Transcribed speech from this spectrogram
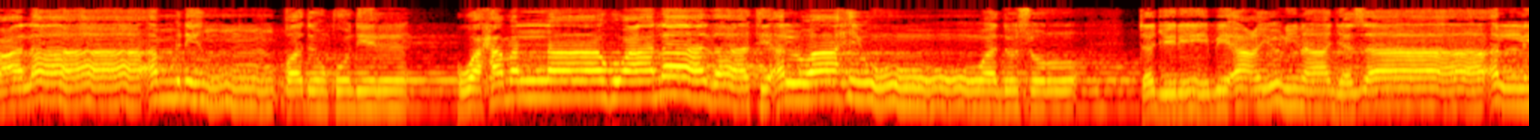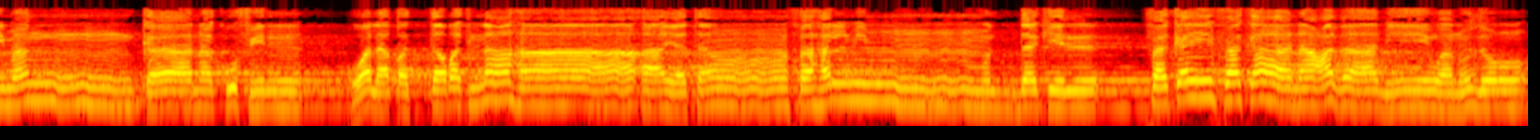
على أمر قد قدر وحملناه على ذات ألواح ودسر تجري بأعيننا جزاء لمن كان كفر ولقد تركناها آية فهل من مدكر فكيف كان عذابي ونذر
